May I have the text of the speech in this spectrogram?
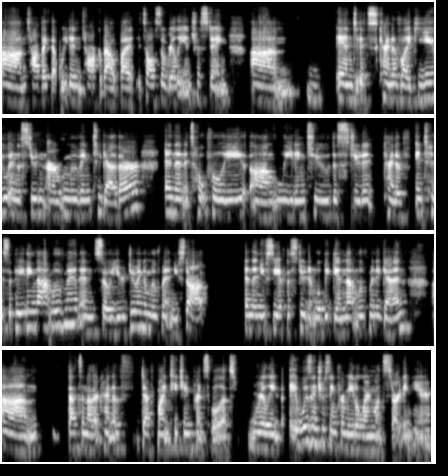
um, topic that we didn't talk about, but it's also really interesting. Um, and it's kind of like you and the student are moving together and then it's hopefully um, leading to the student kind of anticipating that movement and so you're doing a movement and you stop and then you see if the student will begin that movement again um, that's another kind of deafblind teaching principle that's really it was interesting for me to learn once starting here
